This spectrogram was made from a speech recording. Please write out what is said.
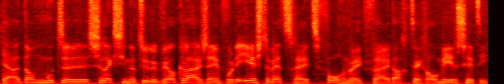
Ja, dan moet de selectie natuurlijk wel klaar zijn voor de eerste wedstrijd... volgende week vrijdag tegen Almere City.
